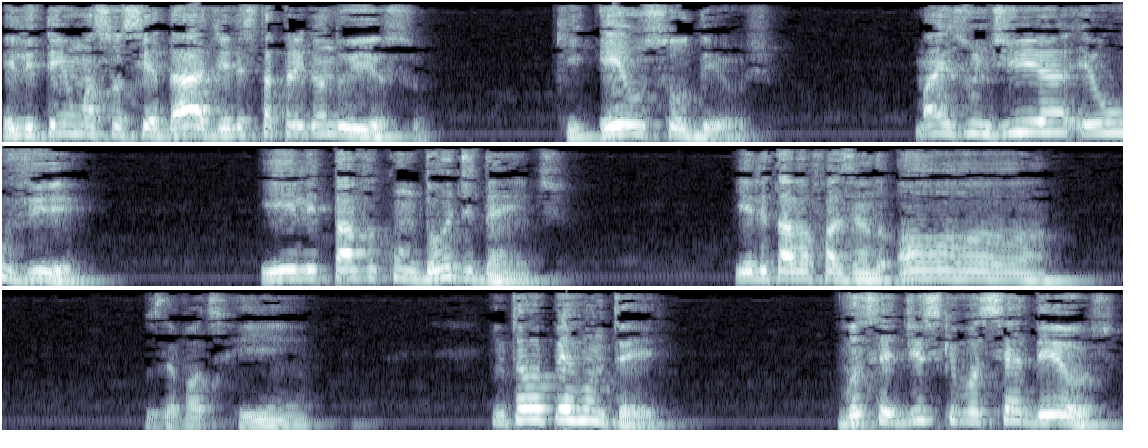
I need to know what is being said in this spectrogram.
Ele tem uma sociedade, ele está pregando isso. Que eu sou Deus. Mas um dia eu o vi. E ele estava com dor de dente. E ele estava fazendo, oh. Os devotos riem. Então eu perguntei: Você diz que você é Deus.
